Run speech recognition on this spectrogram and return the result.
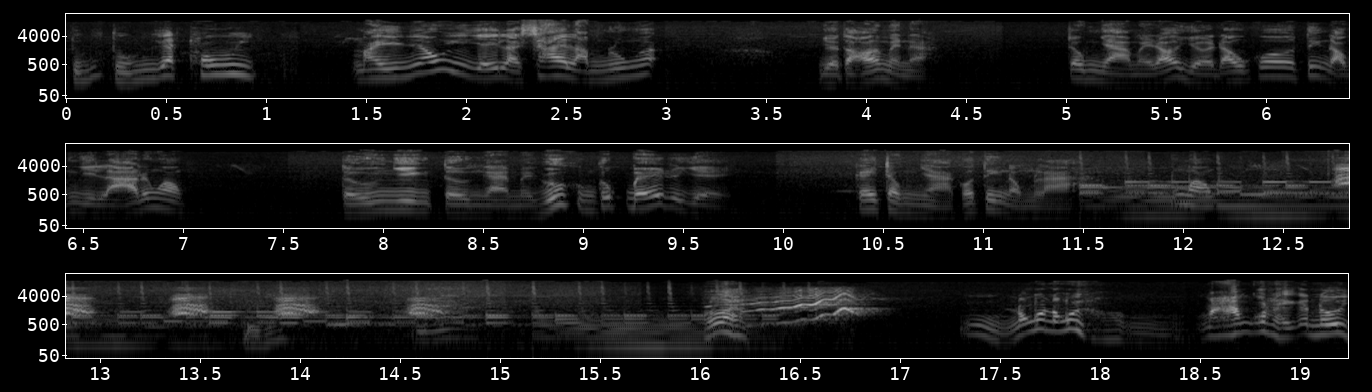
tưởng tượng ra thôi. Mày nói như vậy là sai lầm luôn á. Giờ tao hỏi mày nè Trong nhà mày đó giờ đâu có tiếng động gì lạ đúng không? Tự nhiên từ ngày mày rước con cúp bế rồi về Cái trong nhà có tiếng động lạ Đúng không? Ôi, nói nói ma không có thiệt anh ơi.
